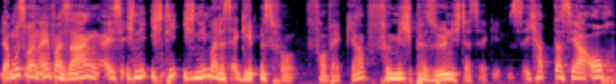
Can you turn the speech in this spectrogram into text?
da muss man einfach sagen, ich, ich, ich, ich nehme mal das Ergebnis vor, vorweg, ja, für mich persönlich das Ergebnis. Ich habe das ja auch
